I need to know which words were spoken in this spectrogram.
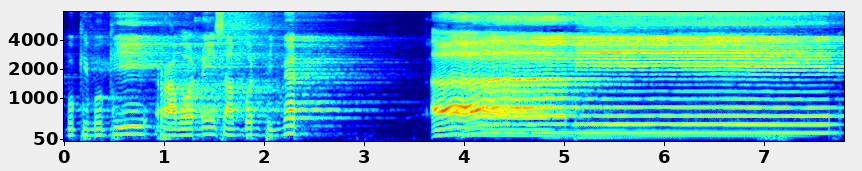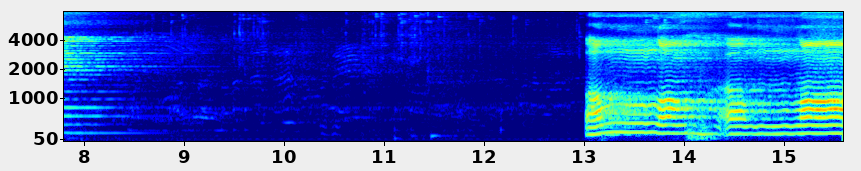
mugi-mugi rawone sampun binget. Amin. الله الله.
